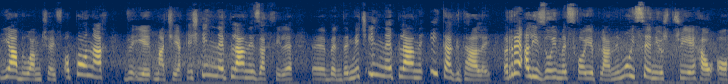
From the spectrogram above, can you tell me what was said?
Ja byłam dzisiaj w oponach, Wy macie jakieś inne plany, za chwilę e, będę mieć inne plany i tak dalej. Realizujmy swoje plany. Mój syn już przyjechał o,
